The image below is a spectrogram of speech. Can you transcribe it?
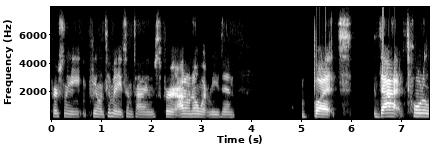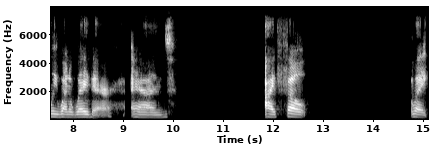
personally feel intimidated sometimes for I don't know what reason but that totally went away there. And I felt like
